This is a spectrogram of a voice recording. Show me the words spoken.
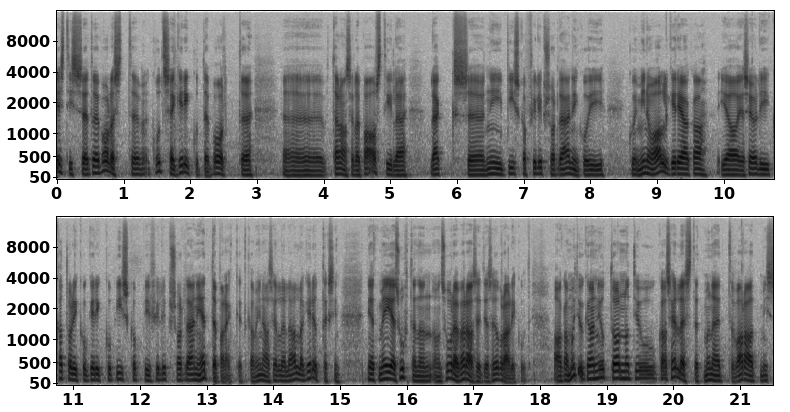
Eestisse. tõepoolest kutse kirikute poolt äh, tänasele paavstile läks äh, nii piiskop Philippe Jourdani kui kui minu allkirjaga ja, ja see oli katoliku kiriku piiskopi Philippe Jourdani ettepanek, et ka mina sellele alla kirjutaksin. nii et meie suhted on, on suurepärased ja sõbralikud. aga muidugi on juttu olnud ju ka sellest, et mõned varad, mis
